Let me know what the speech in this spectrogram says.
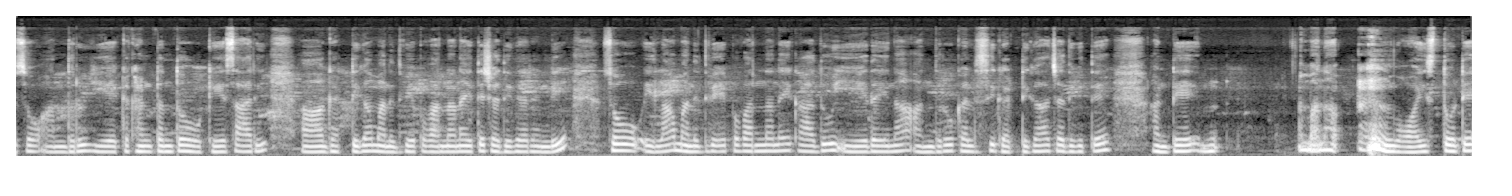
సో, అందరూ ఏకకంఠంతో ఒకేసారి గట్టిగా మణిద్వీప వర్ణన అయితే చదివారండి. సో, ఇలా మణిద్వీప వర్ణన కాదు ఏదైనా అందరూ కలిసి గట్టిగా చదివితే అంటే మన వాయిస్ తోటే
